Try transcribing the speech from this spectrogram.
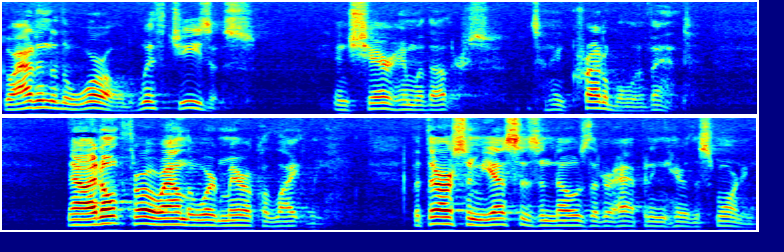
go out into the world with Jesus and share Him with others. It's an incredible event. Now, I don't throw around the word miracle lightly, but there are some yeses and nos that are happening here this morning.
